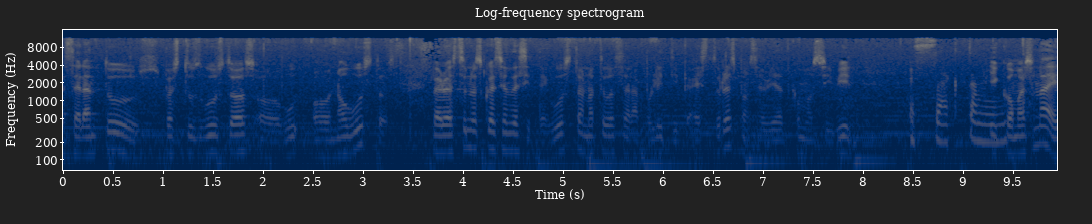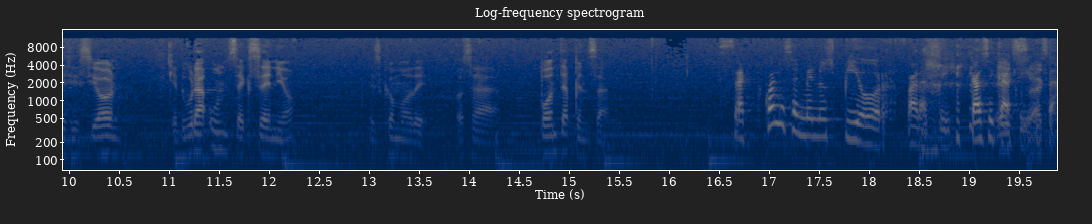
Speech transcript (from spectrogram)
serán tus, pues, tus gustos o, o no gustos. Pero esto no es cuestión de si te gusta o no te gusta la política, es tu responsabilidad como civil. Exactamente. Y como es una decisión que dura un sexenio, es como de, o sea, ponte a pensar. Exacto. ¿Cuál es el menos peor para ti? Casi, casi. o sea.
